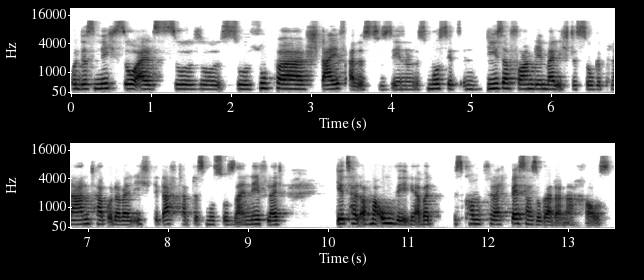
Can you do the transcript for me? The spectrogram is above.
Und es nicht so als so, so, so super steif alles zu sehen. Und es muss jetzt in dieser Form gehen, weil ich das so geplant habe oder weil ich gedacht habe, das muss so sein. Nee, vielleicht geht es halt auch mal Umwege, aber es kommt vielleicht besser sogar danach raus.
